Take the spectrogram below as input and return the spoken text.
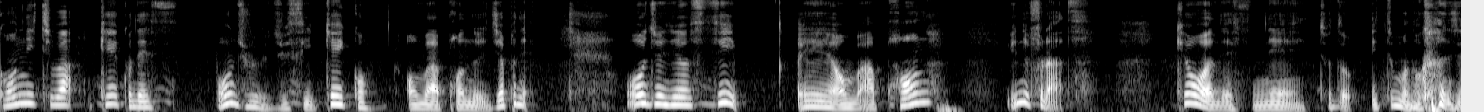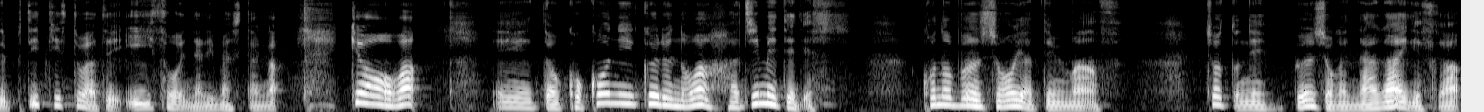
こんにちは、ケイコです。Bonjour, je suis Keiko. On va apprendre le japonais. Aujourd'hui aussi, on va apprendre une phrase. 今日はですね、ちょっといつもの感じでプティティストワって言いそうになりましたが、今日は、えっ、と、ここに来るのは初めてです。この文章をやってみます。ちょっとね、文章が長いですが、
